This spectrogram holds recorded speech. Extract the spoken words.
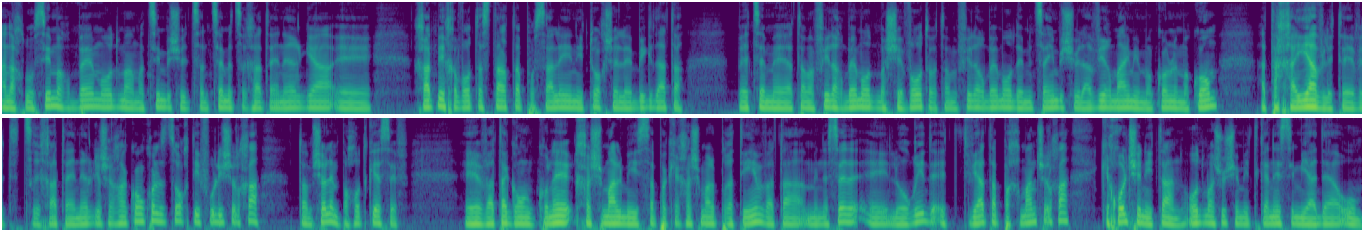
אנחנו עושים הרבה מאוד מאמצים בשביל לצמצם את צריכת האנרגיה. אה, אחת מחברות הסטארט-אפ עושה לי ניתוח של big data. בעצם אה, אתה מפעיל הרבה מאוד משאבות, ואתה מפעיל הרבה מאוד אמצעים בשביל להעביר מים ממקום למקום. אתה חייב לטייב את צריכת האנרגיה שלך. קודם כל, זה צורך תפעולי שלך, אתה משלם פחות כסף. אה, ואתה גם קונה חשמל מספקי חשמל פרטיים, ואתה מנסה אה, להוריד את טביעת הפחמן שלך ככל שניתן. עוד משהו שמתכנס עם יעדי האו"ם.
